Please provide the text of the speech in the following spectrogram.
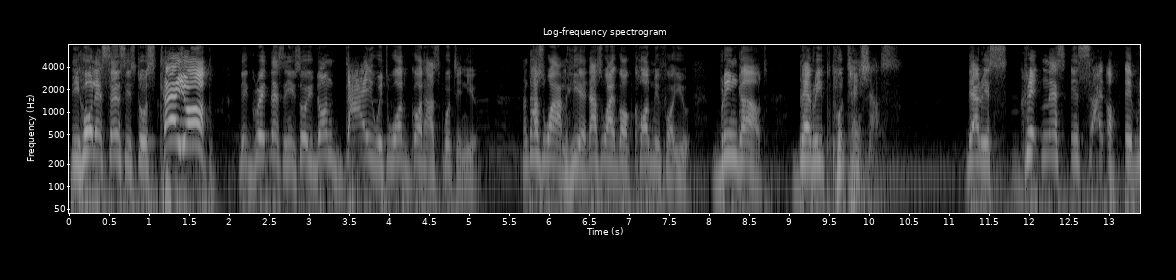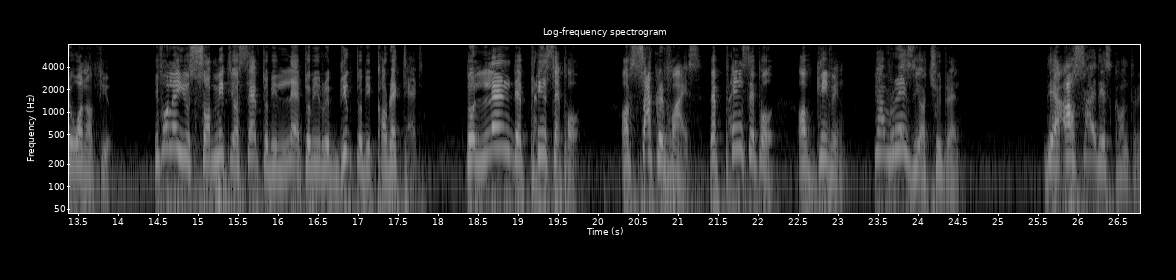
The whole essence is to stir you up the greatness in you so you don't die with what God has put in you. And that's why I'm here. That's why God called me for you. Bring out buried potentials. There is greatness inside of every one of you. If only you submit yourself to be led, to be rebuked, to be corrected, to learn the principle of sacrifice, the principle of giving. You have raised your children. They are outside this country.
